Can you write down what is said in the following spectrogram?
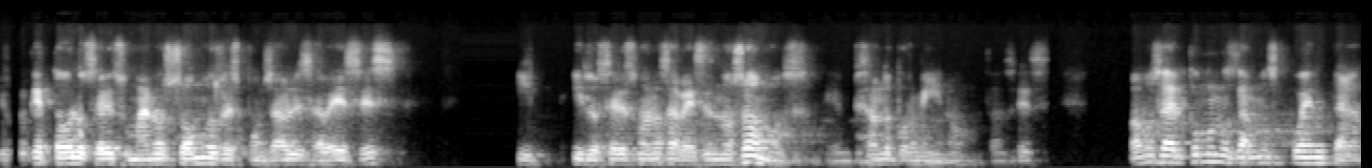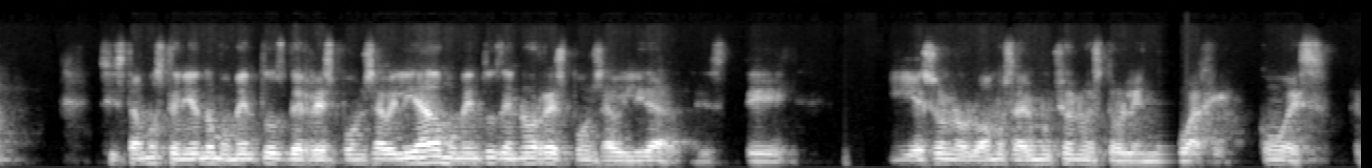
Yo creo que todos los seres humanos somos responsables a veces y, y los seres humanos a veces no somos, empezando por mí, ¿no? Entonces, vamos a ver cómo nos damos cuenta si estamos teniendo momentos de responsabilidad o momentos de no responsabilidad. Este, y eso nos lo vamos a ver mucho en nuestro lenguaje. ¿Cómo es? ¿Te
